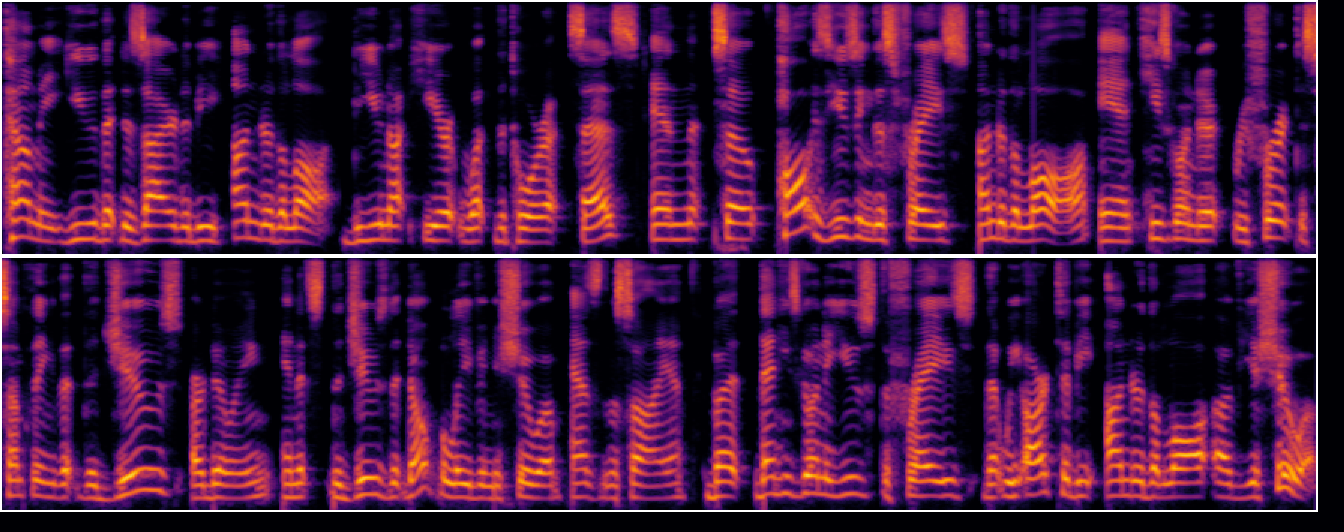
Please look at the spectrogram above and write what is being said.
Tell me, you that desire to be under the law, do you not hear what the Torah says? And so Paul is using this phrase under the law, and he's going to refer it to something that the Jews are doing, and it's the Jews that don't believe in Yeshua as the Messiah. But then he's going to use the phrase that we are to be under the law of Yeshua.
